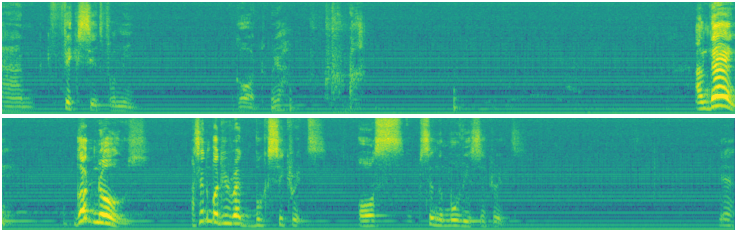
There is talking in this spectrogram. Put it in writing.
can fix it for me? God. Yeah. And then, God knows. Has anybody read book Secrets or seen the movie Secrets? Yes.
